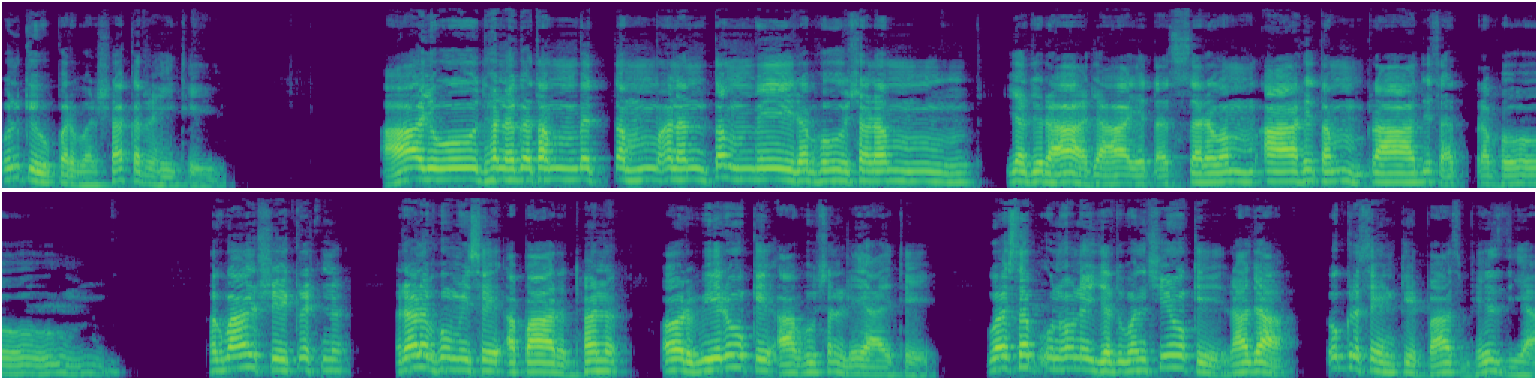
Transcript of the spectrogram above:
उनके ऊपर वर्षा कर रही थी। आयुधनगतम वित्तम अनंतम वीरभूषणम यजुराजाय तत्सर्व आहृतम प्रादिशत प्रभु भगवान श्री कृष्ण रणभूमि से अपार धन और वीरों के आभूषण ले आए थे। वह सब उन्होंने यदुवंशियों के राजा उग्रसेन के पास भेज दिया।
